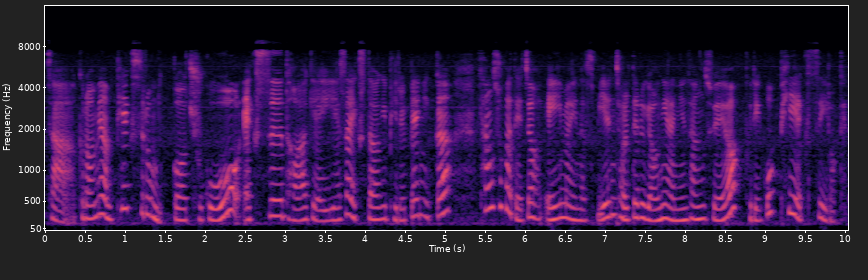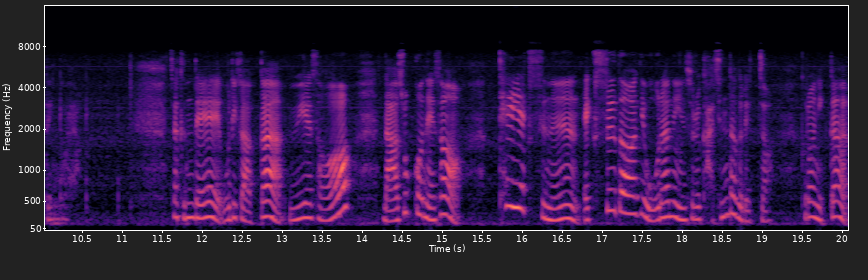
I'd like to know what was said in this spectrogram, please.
자, 그러면 px로 묶어주고 x 더하기 a에서 x 더하기 b를 빼니까 상수가 되죠. a-b는 절대로 0이 아닌 상수예요. 그리고 px 이렇게 된 거예요. 자, 근데 우리가 아까 위에서 나 조건에서 kx는 x 더하기 5라는 인수를 가진다 그랬죠. 그러니까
